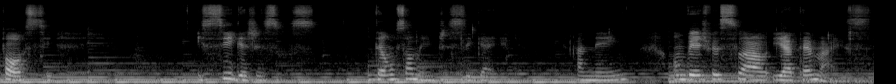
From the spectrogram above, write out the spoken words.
posse e siga Jesus. Então somente siga Ele. Amém. Um beijo, pessoal, e até mais.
